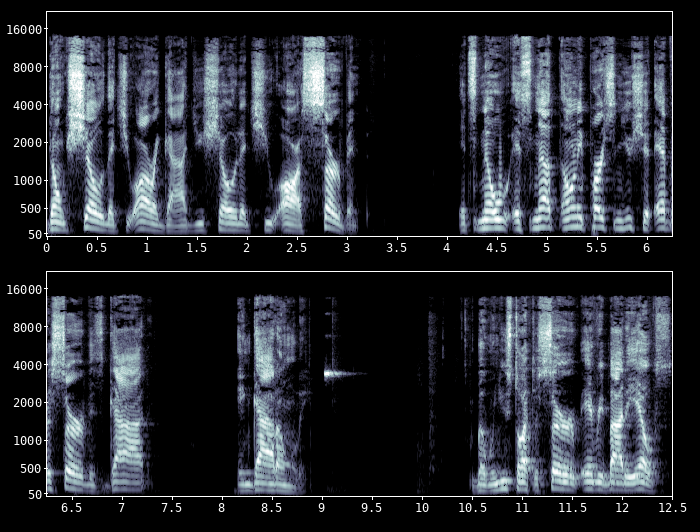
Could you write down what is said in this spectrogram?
don't show that you are a god. You show that you are a servant. It's no, it's not the only person you should ever serve is God and God only. But when you start to serve everybody else,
